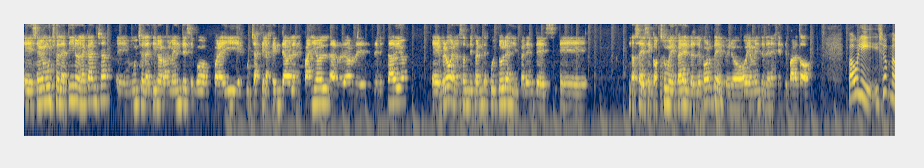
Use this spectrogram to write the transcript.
Eh, se ve mucho latino en la cancha, eh, mucho latino realmente. Vos por ahí escuchás que la gente habla en español alrededor del estadio. Eh, pero bueno, son diferentes culturas y diferentes. no sé, se consume diferente el deporte, pero obviamente tenés gente para todo. Pauli, y yo me,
